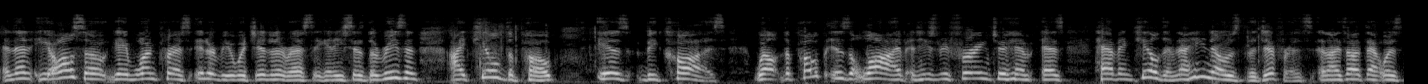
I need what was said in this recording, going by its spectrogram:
And then he also gave one press interview, which is interesting, and he says, the reason I killed the Pope is because, well, the Pope is alive, and he's referring to him as having killed him. Now, he knows the difference, and I thought that was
